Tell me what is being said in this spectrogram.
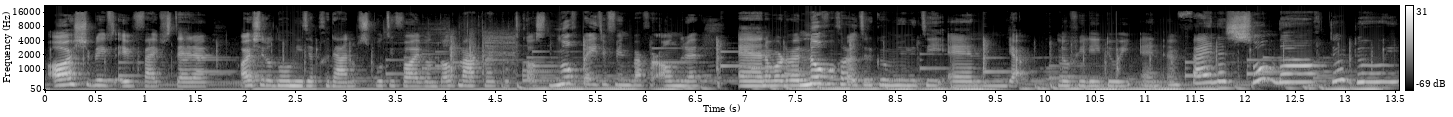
alsjeblieft even 5 sterren als je dat nog niet hebt gedaan op Spotify. Want dat maakt mijn podcast nog beter vindbaar voor anderen. En dan worden we nog een grotere community. En ja, love jullie, doei. En een fijne zondag. Doei doei.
